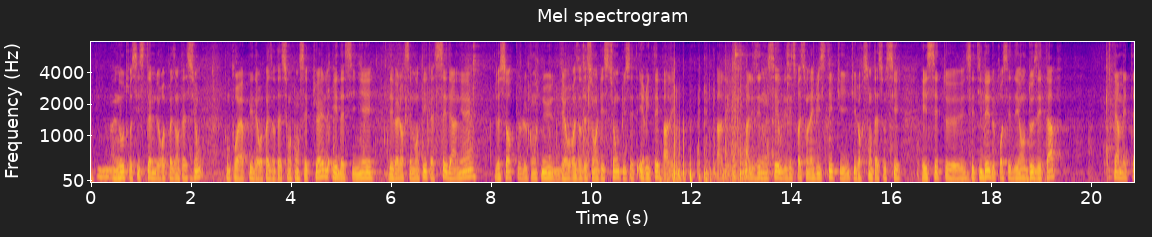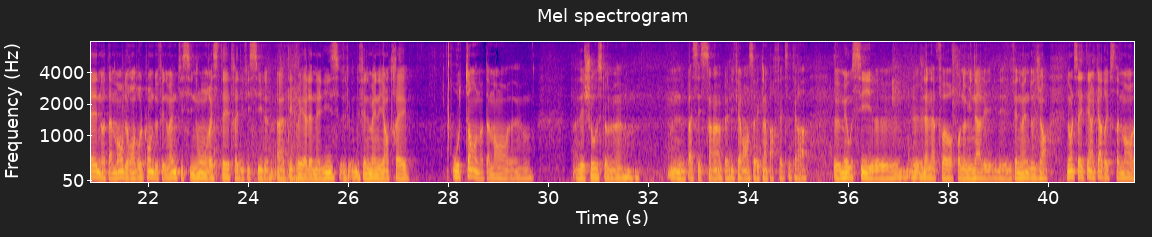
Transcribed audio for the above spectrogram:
un autre système de représentation qu'on pourrait appeler des représentations conceptuelles, et d'assigner des valeurs sémantiques à ces dernières, de sorte que le contenu des représentations en question puisse être hérité par les, par les, énoncés ou les expressions linguistiques qui, leur sont associées. Et cette, euh, cette, idée de procéder en deux étapes permettait notamment de rendre compte de phénomènes qui sinon restaient très difficiles à intégrer à l'analyse, des phénomènes ayant trait autant notamment euh, des choses comme euh, le passé simple, la différence avec l'imparfait, etc. mais aussi l'anaphore pronominal et les phénomènes de ce genre. Donc ça a été un cadre extrêmement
